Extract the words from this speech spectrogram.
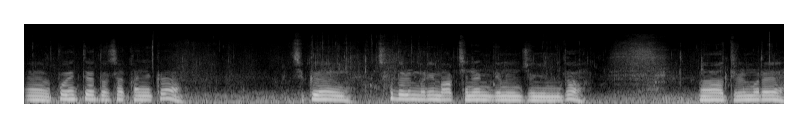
예, 포인트에 도착하니까 지금 초들물이 막 진행되는 중입니다. 아, 들물에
